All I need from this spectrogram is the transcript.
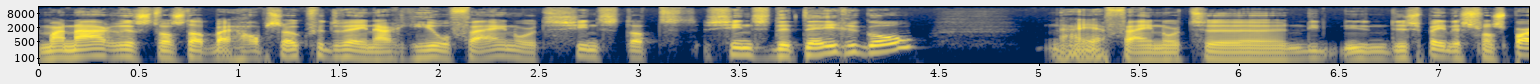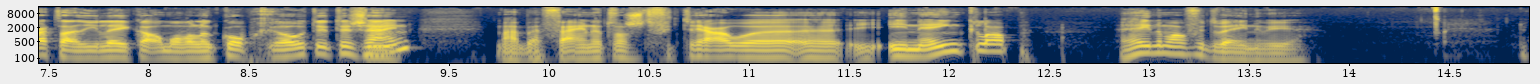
Maar na rust was dat bij Haps ook verdwenen. Eigenlijk heel Feyenoord. Sinds, dat, sinds de tegengoal. Nou ja, Feyenoord, die, die- de spelers van Sparta, die leken allemaal wel een kop groter te zijn. Maar bij Feyenoord was het vertrouwen eh, in één klap helemaal verdwenen weer. De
